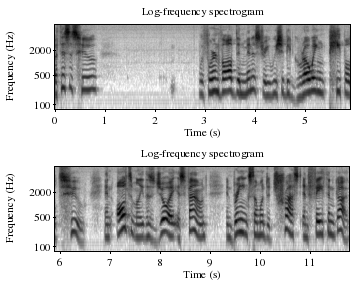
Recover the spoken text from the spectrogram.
But this is who, if we're involved in ministry, we should be growing people to. And ultimately, this joy is found in bringing someone to trust and faith in God.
